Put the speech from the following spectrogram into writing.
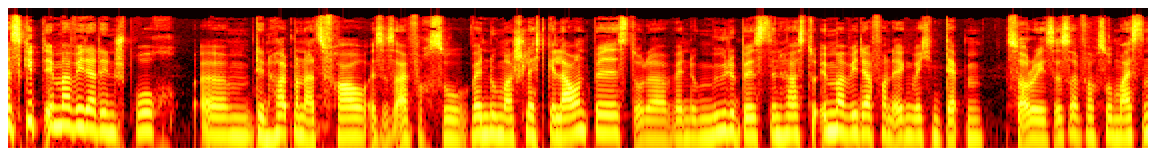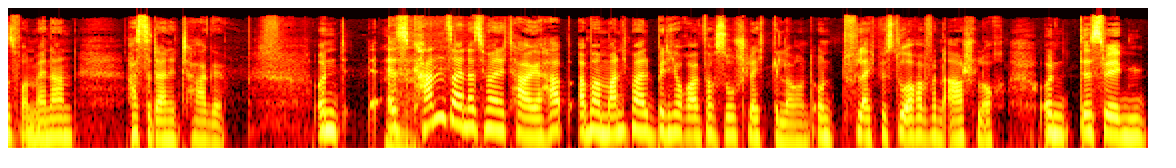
Es gibt immer wieder den Spruch, ähm, den hört man als Frau, es ist einfach so, wenn du mal schlecht gelaunt bist oder wenn du müde bist, dann hörst du immer wieder von irgendwelchen Deppen. Sorry, es ist einfach so, meistens von Männern, hast du deine Tage. Und es kann sein, dass ich meine Tage habe, aber manchmal bin ich auch einfach so schlecht gelaunt. Und vielleicht bist du auch einfach ein Arschloch. Und deswegen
